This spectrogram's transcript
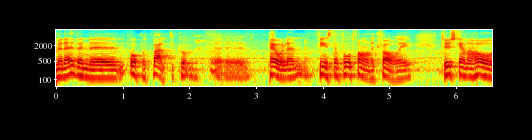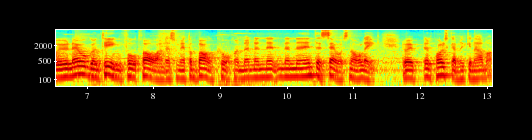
Men även eh, uppåt Baltikum. Eh, Polen finns den fortfarande kvar i. Tyskarna har ju någonting fortfarande som heter barnkorren men den, är- den är inte så snarlik. Då är den polska mycket närmare.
